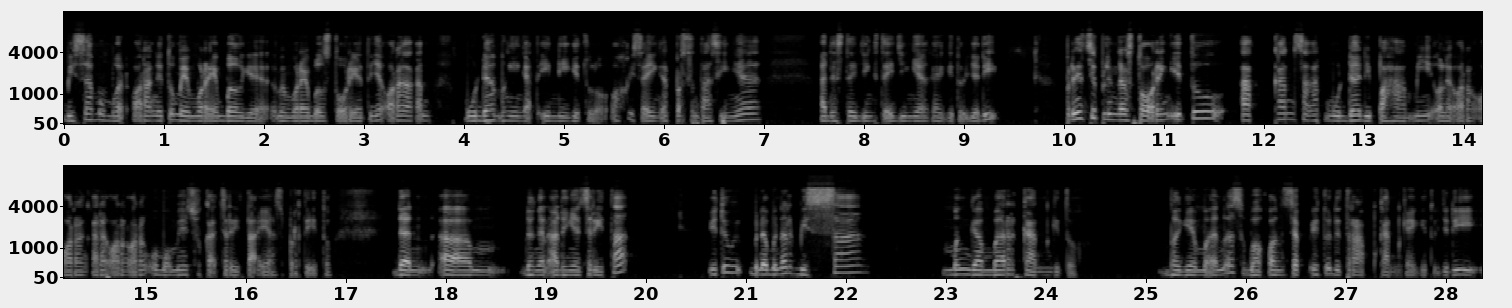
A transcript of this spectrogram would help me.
bisa membuat orang itu memorable ya, memorable story. Artinya orang akan mudah mengingat ini gitu loh. Oh, saya ingat presentasinya ada staging-stagingnya kayak gitu. Jadi prinsip linear storying itu akan sangat mudah dipahami oleh orang-orang karena orang-orang umumnya suka cerita ya seperti itu. Dan um, dengan adanya cerita itu benar-benar bisa menggambarkan gitu bagaimana sebuah konsep itu diterapkan kayak gitu. Jadi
